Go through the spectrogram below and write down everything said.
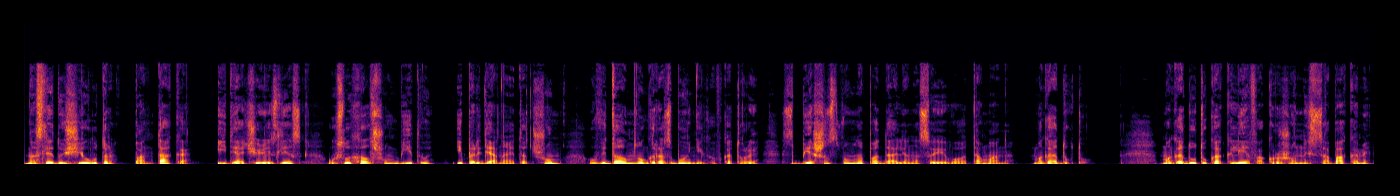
На следующее утро Пантака, идя через лес, услыхал шум битвы и, придя на этот шум, увидал много разбойников, которые с бешенством нападали на своего атамана, Магадуту. Магадуту, как лев, окруженный собаками,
